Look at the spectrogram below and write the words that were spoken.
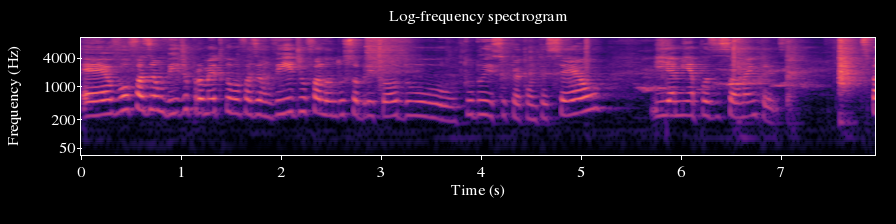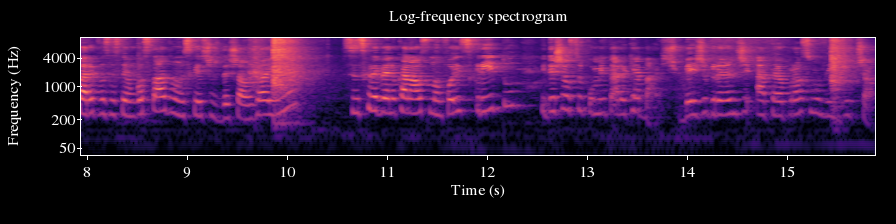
É, eu vou fazer um vídeo, prometo que eu vou fazer um vídeo falando sobre todo, tudo isso que aconteceu e a minha posição na empresa. Espero que vocês tenham gostado, não esqueçam de deixar o joinha, se inscrever no canal se não for inscrito e deixar o seu comentário aqui abaixo. Beijo grande, até o próximo vídeo, tchau!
